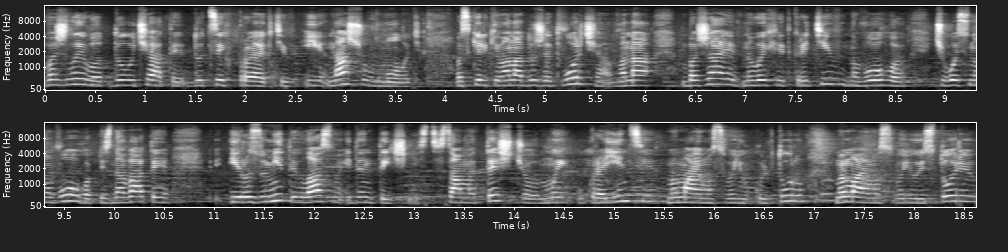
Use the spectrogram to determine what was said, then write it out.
важливо долучати до цих проєктів і нашу молодь, оскільки вона дуже творча, вона бажає нових відкриттів, нового чогось нового, пізнавати і розуміти власну ідентичність, саме те, що ми українці, ми маємо свою культуру, ми маємо свою історію,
